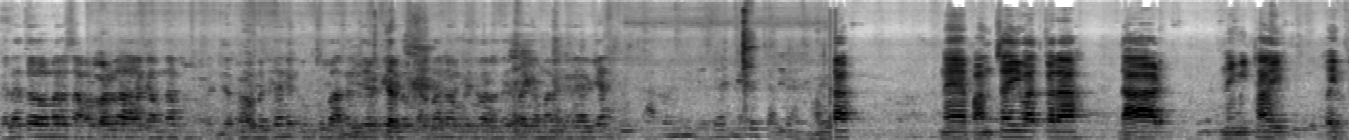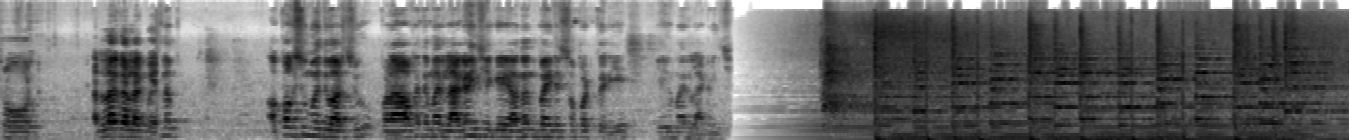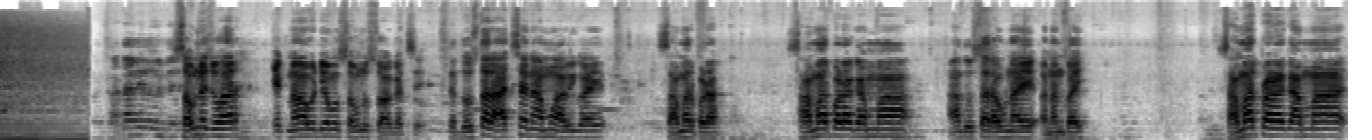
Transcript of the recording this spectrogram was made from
પહેલા તો અમારા સામરપાડા ગામના બધાને ખૂબ ખૂબ આનંદ છે કે લોકસભાના ઉમેદવાર ઉદયભાઈ અમારા ઘરે આવ્યા. ને પામચાઈ વાત કરા દાળ ને મીઠાઈ પછી ફ્રૂટ અલગ અલગ મતલબ અપક્ષ ઉમેદવાર છું પણ આ વખતે મારી લાગણી છે કે આનંદભાઈને સપોર્ટ કરીએ એવી મારી લાગણી છે. સૌને જોહાર. એક નવા વિડીયોમાં સૌનું સ્વાગત છે. તો દોસ્તાર, આજ છે ને આમ આવી ગયા સામરપાડા. સામરપાડા ગામમાં આ દોસ્તાર આવું એ અનંતભાઈ. સામરપાડા ગામમાં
